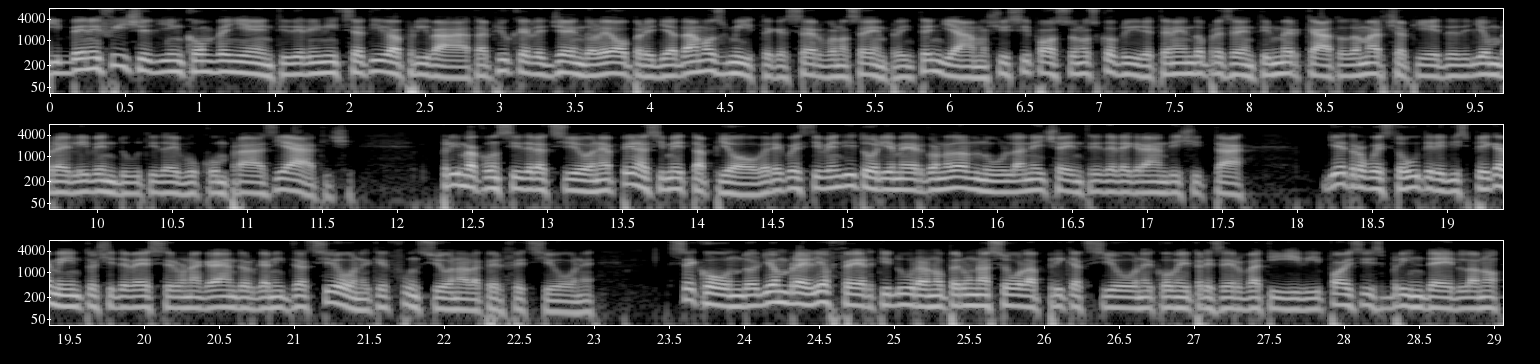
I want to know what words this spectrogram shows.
i benefici e gli inconvenienti dell'iniziativa privata, più che leggendo le opere di Adamo Smith, che servono sempre, intendiamoci, si possono scoprire tenendo presente il mercato da marciapiede degli ombrelli venduti dai V-Compra asiatici. Prima considerazione, appena si mette a piovere, questi venditori emergono dal nulla nei centri delle grandi città. Dietro questo utile dispiegamento ci deve essere una grande organizzazione che funziona alla perfezione. Secondo, gli ombrelli offerti durano per una sola applicazione, come i preservativi, poi si sbrindellano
